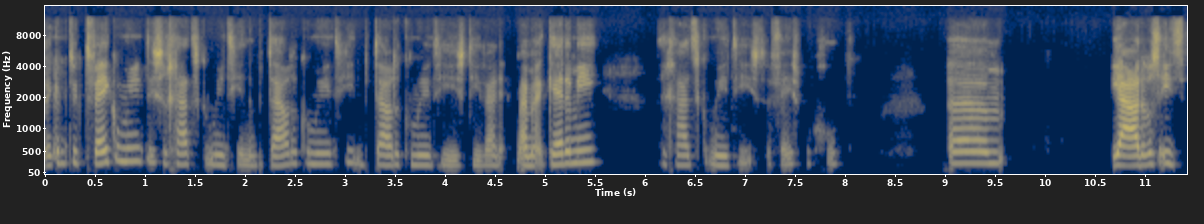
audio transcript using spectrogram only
Ik heb natuurlijk twee communities, een gratis community en een betaalde community. De betaalde community is die bij, bij mijn academy. De gratis community is de Facebookgroep. Um, ja, er was iets.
